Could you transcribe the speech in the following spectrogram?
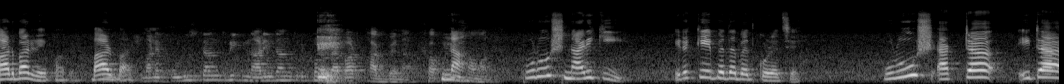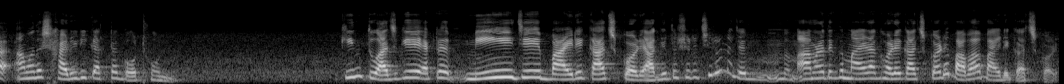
বারবার রেপ হবে বারবার। মানে পুরুষতান্ত্রিক নারীতান্ত্রিক কোনো ব্যাপার থাকবে না না। সমান। পুরুষ নারী কি? এটা কে ভেদাভেদ করেছে? পুরুষ একটা এটা আমাদের শারীরিক একটা গঠন। কিন্তু আজকে একটা মেয়ে যে বাইরে কাজ করে আগে তো সেটা ছিল না যে আমরা দেখতাম মায়েরা ঘরে কাজ করে বাবা বাইরে কাজ করে।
